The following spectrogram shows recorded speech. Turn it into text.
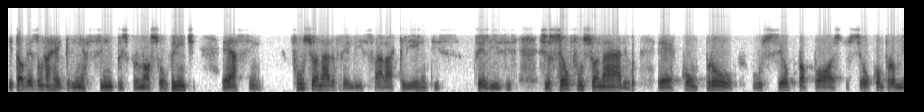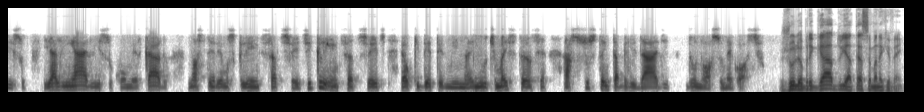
E talvez uma regrinha simples para o nosso ouvinte é assim: Funcionário feliz fará clientes felizes. Se o seu funcionário é, comprou o seu propósito, o seu compromisso e alinhar isso com o mercado, nós teremos clientes satisfeitos. E clientes satisfeitos é o que determina, em última instância, a sustentabilidade do nosso negócio. Júlio, obrigado e até semana que vem.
